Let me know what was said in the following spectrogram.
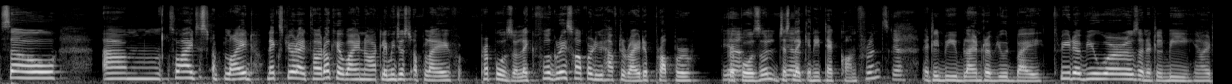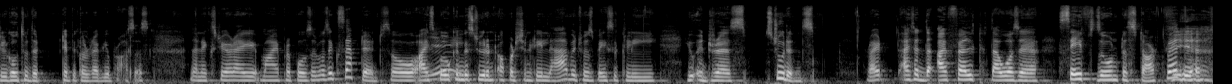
So, um, so I just applied. Next year, I thought, okay, why not? Let me just apply for proposal. Like for Grace Hopper, you have to write a proper Yeah, proposal, just yeah. like any tech conference. Yeah. It'll be blind reviewed by three reviewers, and it'll be you know it'll go through the typical review process. The next year, I, my proposal was accepted. So I spoke in the Student Opportunity Lab, which was basically you address students. Right, I said that I felt that was a safe zone to start with. Yeah.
